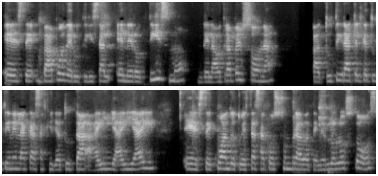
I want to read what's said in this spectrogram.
este, va a poder utilizar el erotismo de la otra persona para tú tirarte el que tú tienes en la casa, que ya tú estás ahí, ahí, ahí, este, cuando tú estás acostumbrado a tenerlo los dos,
